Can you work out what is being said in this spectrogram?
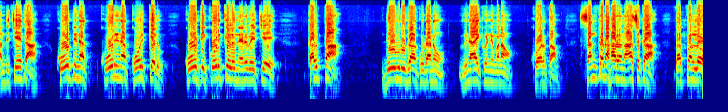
అందుచేత కోటిన కోరిన కోరికలు కోటి కోరికలు నెరవేర్చే కల్ప దేవుడుగా కూడాను వినాయకుడిని మనం కోరతాం. సంకటహర నాశక తత్వంలో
